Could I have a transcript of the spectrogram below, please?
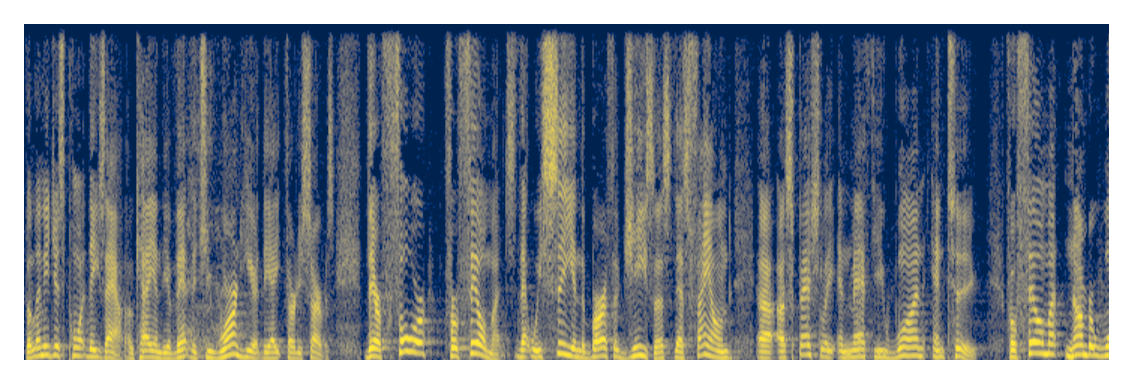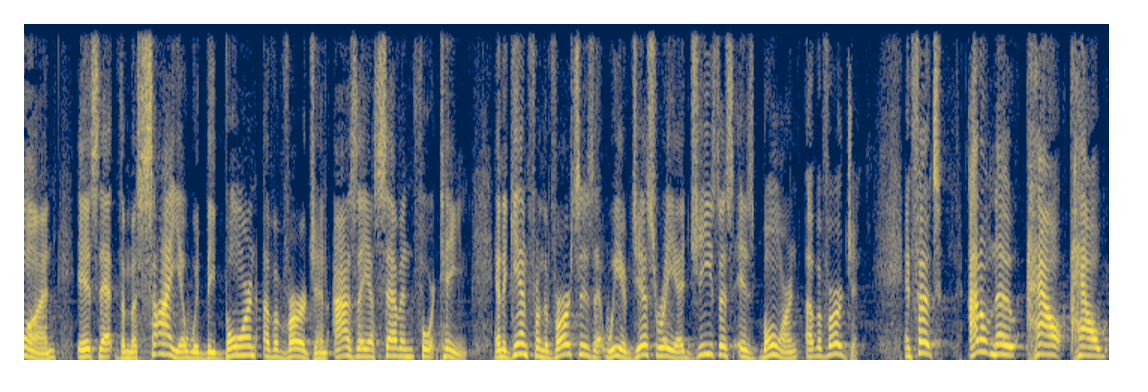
but let me just point these out, okay, in the event that you weren't here at the 830 service. There are four fulfillments that we see in the birth of Jesus that's found uh, especially in Matthew 1 and 2. Fulfillment number one is that the Messiah would be born of a virgin, Isaiah 7 14. And again, from the verses that we have just read, Jesus is born of a virgin. And folks, I don't know how, how,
